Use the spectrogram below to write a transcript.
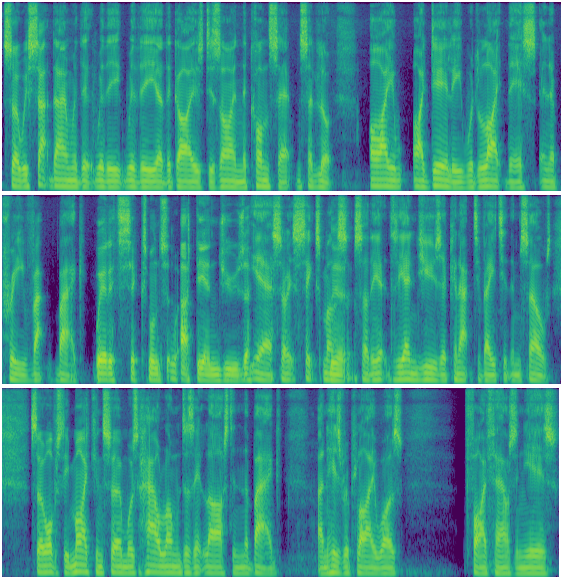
So we sat down with the with the with the uh, the guy who's designed the concept and said, look, I ideally would like this in a pre-vac bag. Where it's six months at the end user. Yeah, so it's six months, Yeah. so the the end user can activate it themselves. So obviously, my concern was how long does it last in the bag, and his reply was five thousand years.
